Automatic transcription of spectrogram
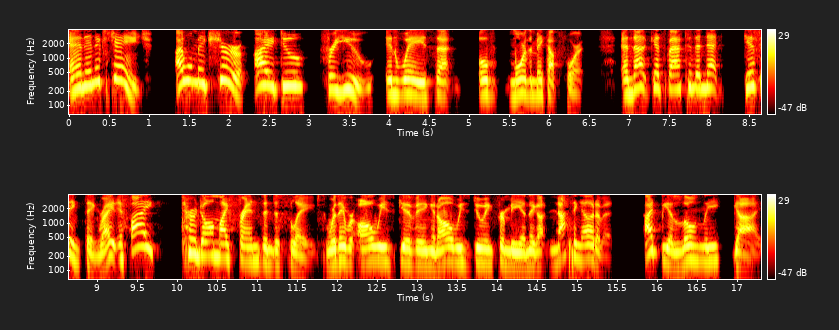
And in exchange, I will make sure I do for you in ways that over, more than make up for it. And that gets back to the net giving thing, right? If I turned all my friends into slaves where they were always giving and always doing for me and they got nothing out of it, I'd be a lonely guy.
